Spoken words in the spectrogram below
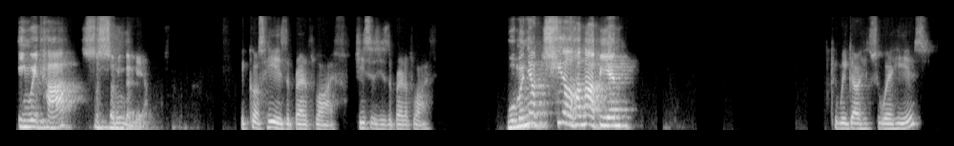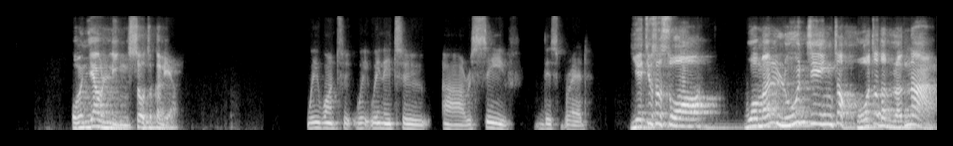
因为他是生命的粮。 because He is the bread of life. Jesus is the bread of life. 我们要去到他那边， Can we go to where He is? 我们要领受这个粮。 We want to. We we need to uh, receive this bread. 也就是说，我们如今这活着的人呐、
